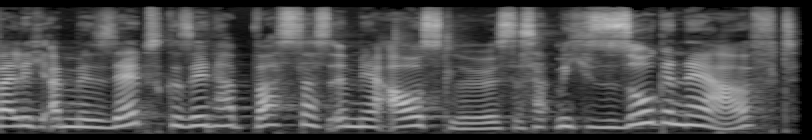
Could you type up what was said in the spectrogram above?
weil ich an mir selbst gesehen habe, was das in mir auslöst. Das hat mich so genervt.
